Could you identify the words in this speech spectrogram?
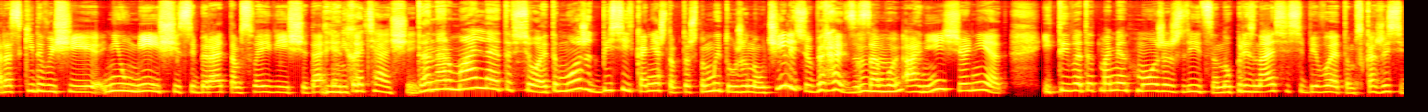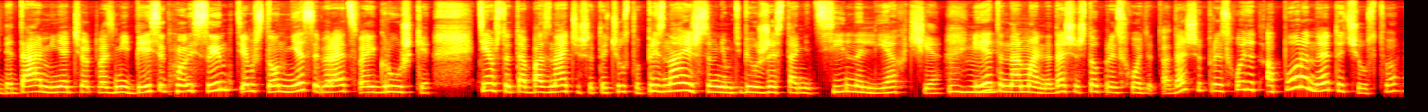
раскидывающий, не умеющий собирать там свои вещи. Да, да это, не хотящий. Да нормально это все. Это может бесить, конечно, потому что мы-то уже научились убирать за собой, а они еще нет. И ты в этот момент можешь злиться, но признайся себе в этом, скажи себе, да, меня, черт возьми, бесит мой сын тем, что он не собирает свои игрушки, тем, что ты обозначишь это чувство, признаешься в нем, тебе уже станет сильно легче. Угу. И это нормально. Дальше что происходит? А дальше происходит опора на это чувство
